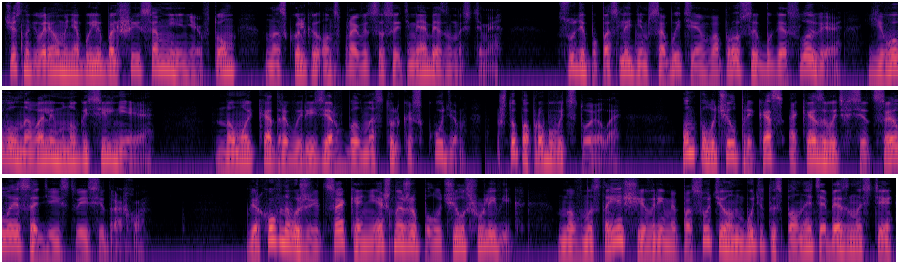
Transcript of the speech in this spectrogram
Честно говоря, у меня были большие сомнения в том, насколько он справится с этими обязанностями. Судя по последним событиям, вопросы богословия его волновали много сильнее. Но мой кадровый резерв был настолько скуден, что попробовать стоило. Он получил приказ оказывать всецелое содействие Сидраху. Верховного жреца, конечно же, получил шулевик — но в настоящее время, по сути, он будет исполнять обязанности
